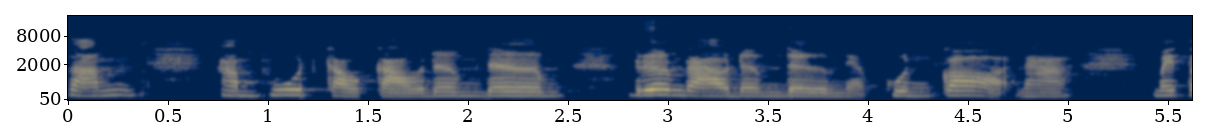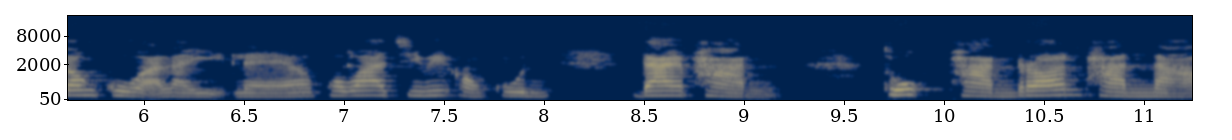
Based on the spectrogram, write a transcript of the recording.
ซ้ำๆคำพูดเก่าๆ เดิมๆ เรื่องราวเดิมๆ เนี่ย คุณก็นะคะไม่ต้องกลัวอะไรอีกแล้ว เพราะว่าชีวิตของคุณได้ผ่าน ทุกข์ผ่านร้อนผ่านหนาว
